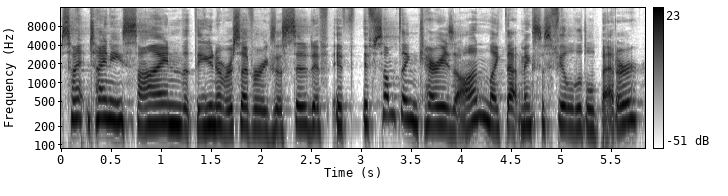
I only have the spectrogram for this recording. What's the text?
tiny sign that the universe ever existed. If if if something carries on like that makes us feel a little better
